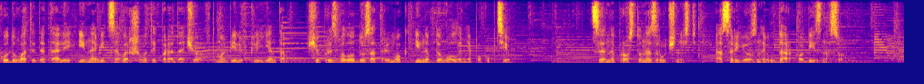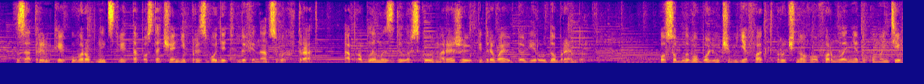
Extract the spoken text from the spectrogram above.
кодувати деталі і навіть завершувати передачу автомобілів клієнтам, що призвело до затримок і невдоволення покупців. Це не просто незручність, а серйозний удар по бізнесу. Затримки у виробництві та постачанні призводять до фінансових втрат, а проблеми з дилерською мережею підривають довіру до бренду. Особливо болючим є факт ручного оформлення документів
